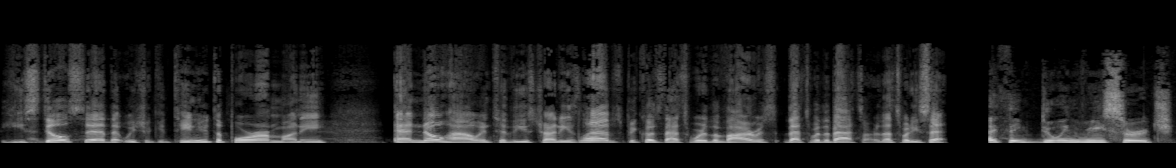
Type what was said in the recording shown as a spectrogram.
He still said that we should continue to pour our money and know-how into these Chinese labs because that's where the virus, that's where the bats are. That's what he said. I think doing research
